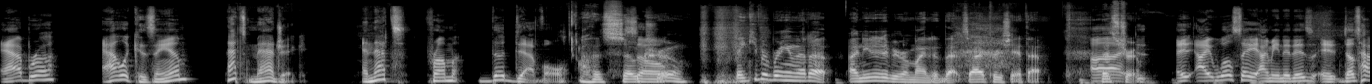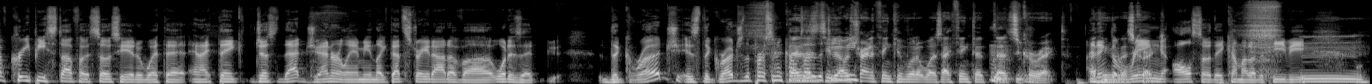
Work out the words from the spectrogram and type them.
Abra, Alakazam. That's magic, and that's from the devil. Oh, that's so, So- true. Thank you for bringing that up. I needed to be reminded of that, so I appreciate that. That's Uh, true. I, I will say, I mean, it is. It does have creepy stuff associated with it, and I think just that generally. I mean, like that's straight out of uh, what is it? The Grudge is the Grudge the person who comes out of the TV. I was trying to think of what it was. I think that that's correct. I, think, that the Ring correct. also they come out of the TV. Mm,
